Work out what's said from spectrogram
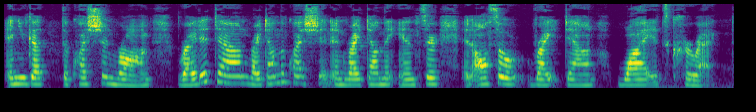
and you get the question wrong, write it down, write down the question and write down the answer and also write down why it's correct.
